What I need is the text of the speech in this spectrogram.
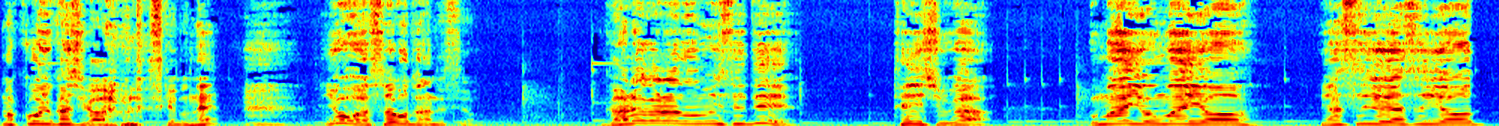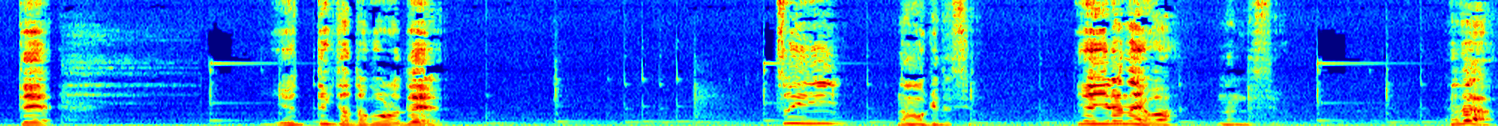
まあ、こういう歌詞があるんですけどね。要はそういうことなんですよ。ガラガラのお店で店主が、うまいようまいよ、安いよ安いよって言ってきたところで、ついなわけですよ。いや、いらないわ、なんですよ。ただ、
